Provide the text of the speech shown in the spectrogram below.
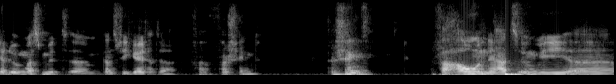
der hat irgendwas mit, ähm, ganz viel Geld hat er ver verschenkt. verschenkt. Verhauen, der hat irgendwie äh,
